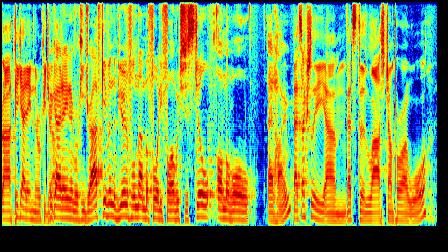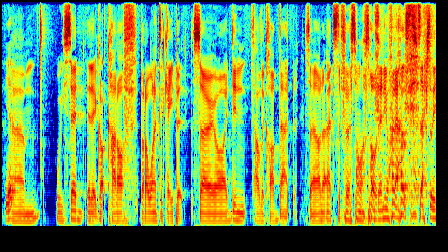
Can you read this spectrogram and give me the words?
uh, pick 18 in the rookie draft. Pick 18 in the rookie draft. Given the beautiful number 45, which is still on the wall at home. That's actually um, that's the last jumper I wore. Yep. Um, we said that it got cut off, but I wanted to keep it, so I didn't tell the club that. So that's the first time I've told anyone else. It's actually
